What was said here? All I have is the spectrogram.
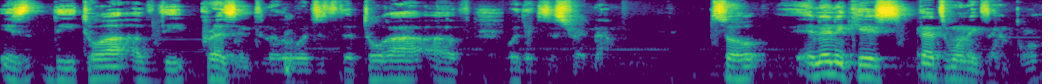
is the Torah of the present. In other words, it's the Torah of what exists right now. So in any case, that's one example.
